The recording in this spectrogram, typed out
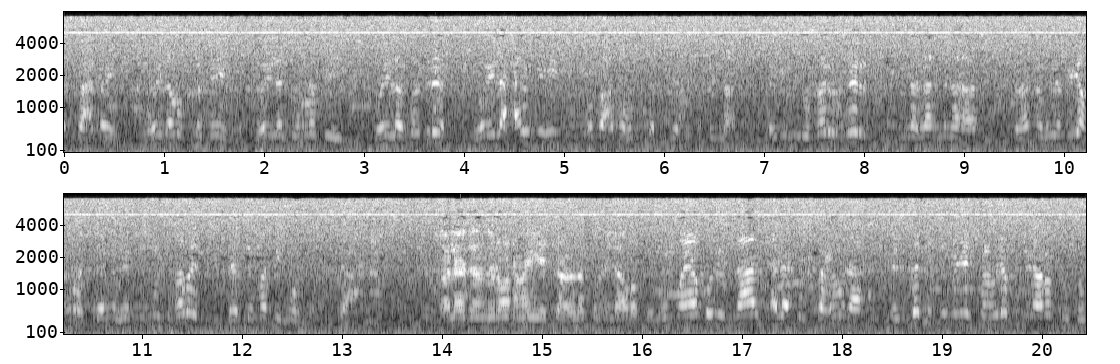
الكعبين وإلى ركبتين وإلى جرته وإلى صدره وإلى حلقه وبعضهم يعوذ بالله. يغرغر من من كانه يبي يغرق كانه يبي يموت غرق لكن ما في موت. ألا تنظرون من يشفع لكم إلى ربكم؟ ثم يقول الناس ألا تشفعون التمسوا من يشفع لكم إلى ربكم؟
